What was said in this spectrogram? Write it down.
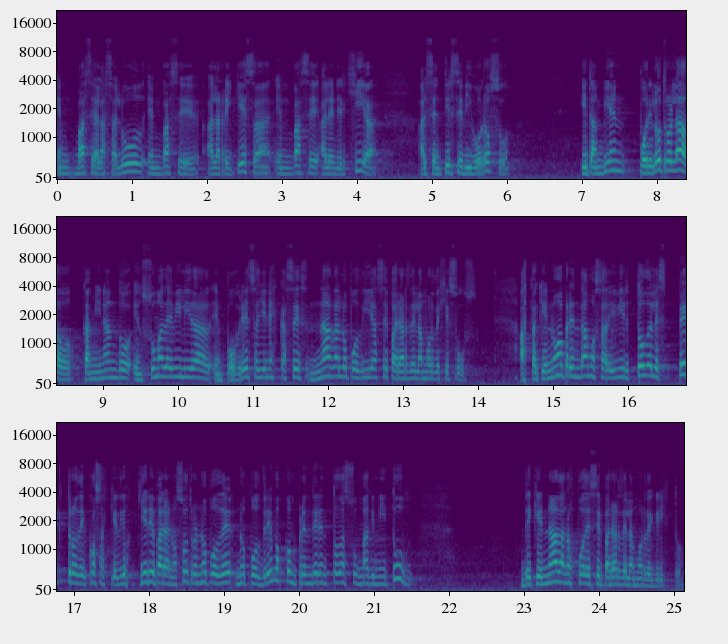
en base a la salud, en base a la riqueza, en base a la energía, al sentirse vigoroso, y también, por el otro lado, caminando en suma debilidad, en pobreza y en escasez, nada lo podía separar del amor de Jesús. Hasta que no aprendamos a vivir todo el espectro de cosas que Dios quiere para nosotros, no, no podremos comprender en toda su magnitud de que nada nos puede separar del amor de Cristo.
